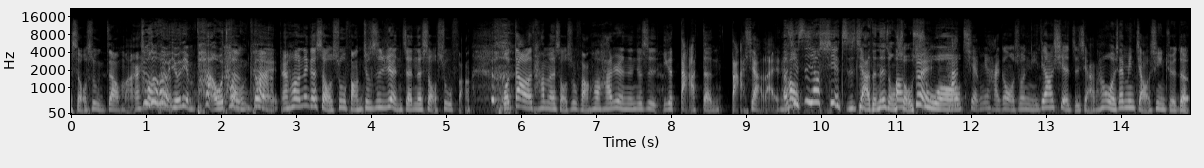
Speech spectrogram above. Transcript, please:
手术，你知道吗？然后就是会有点怕，我很怕。对，然后那个手术房就是认真的手术房。我到了他们的手术房后，他认真就是一个大灯打下来，然后而且是要卸指甲的那种手术哦。哦他前面还跟我说，你一定要卸指甲。然后我下面侥幸觉得，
